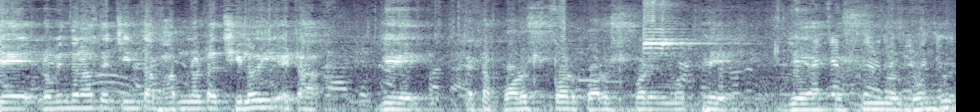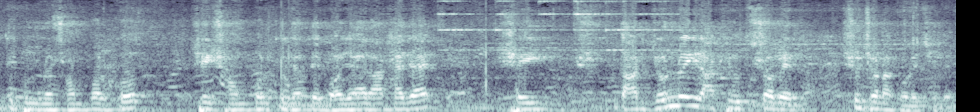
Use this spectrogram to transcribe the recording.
যে রবীন্দ্রনাথের চিন্তা ভাবনাটা ছিলই এটা যে একটা পরস্পর পরস্পরের মধ্যে যে একটা সুন্দর বন্ধুত্বপূর্ণ সম্পর্ক, সেই সম্পর্ক যাতে বজায় রাখা যায়, সেই, তার জন্যই রাখি উৎসবের সূচনা করেছিলেন।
